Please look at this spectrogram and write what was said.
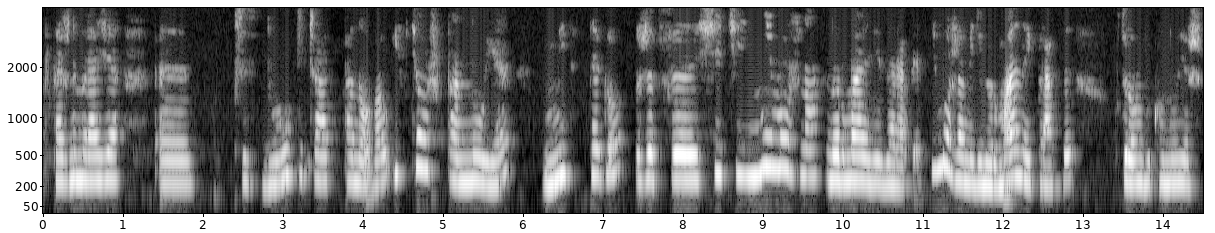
W każdym razie e, przez długi czas panował i wciąż panuje mit tego, że w sieci nie można normalnie zarabiać. Nie można mieć normalnej pracy, którą wykonujesz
